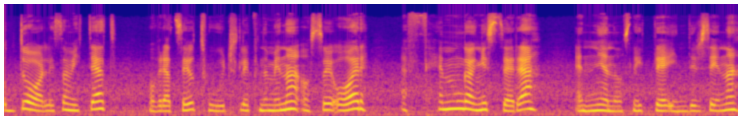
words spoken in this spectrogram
og dårlig samvittighet over at CO2-utslippene mine også i år er fem ganger større enn den gjennomsnittlige indersine.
